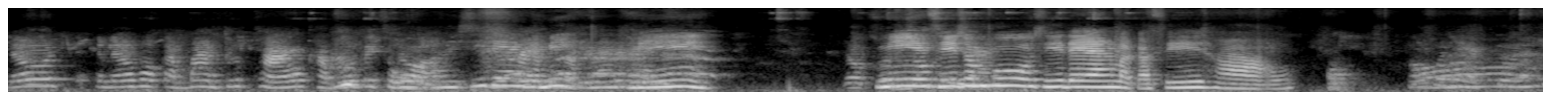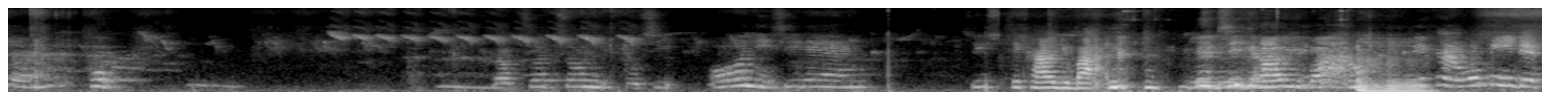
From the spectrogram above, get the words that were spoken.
แล้วแล้วพอกลับบ้านทุกช้างขับรถไปส่งดอกอันนี้สีแดงก็มีมี มีสีชมพู สีแดงแล้วก็สีขาว เขาก็แดกชนชนดอกชดส้มปูสีโอ้นี่สีแดงสีขาวอยู่บ้าน สีขาวอยู่บ้านอื้อหือนี่ข่าวว่ามีเด็ด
